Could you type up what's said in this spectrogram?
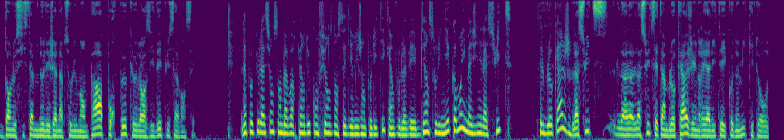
dans le système ne les gêne absolument pas, pour peu que leurs idées puissent avancer. La population semble avoir perdu confiance dans ses dirigeants politiques, hein, vous l'avez bien souligné. Comment imaginer la suite? C'est le blocage? La suite, la, suite c'est un blocage et une réalité économique qui tôt,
